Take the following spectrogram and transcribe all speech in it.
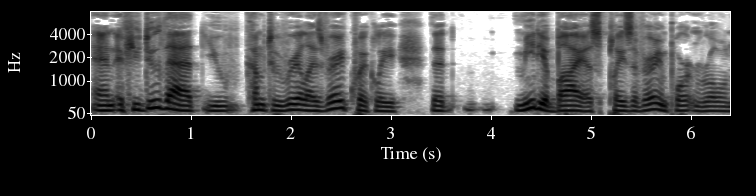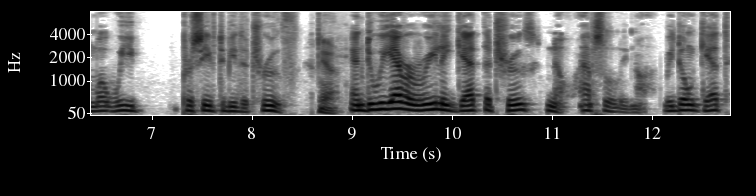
And if you do that, you come to realize very quickly that media bias plays a very important role in what we perceive to be the truth. Yeah. And do we ever really get the truth? No, absolutely not. We don't get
